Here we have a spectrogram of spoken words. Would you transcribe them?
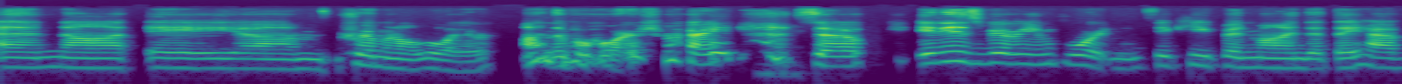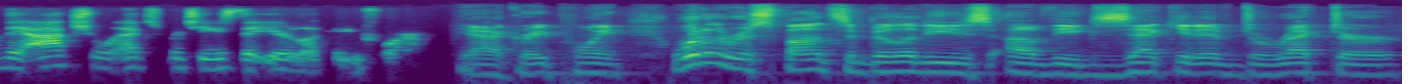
and not a um, criminal lawyer on the board, right? So, it is very important to keep in mind that they have the actual expertise that you're looking for. Yeah, great point. What are the responsibilities of the executive director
